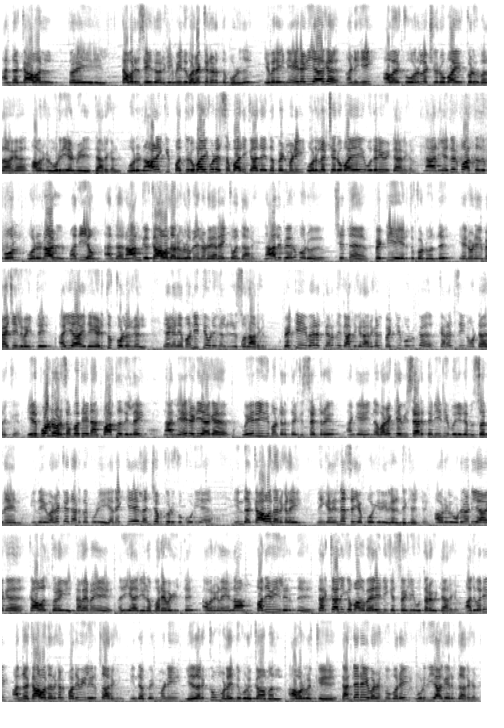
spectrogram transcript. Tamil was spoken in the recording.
அந்த துறையில் தவறு செய்தவர்கள் மீது வழக்கு நடத்தும் பொழுது இவரை நேரடியாக அணுகி அவருக்கு ஒரு லட்சம் ரூபாய் கொடுப்பதாக அவர்கள் உறுதியளித்தார்கள் ஒரு நாளைக்கு பத்து ரூபாய் கூட சம்பாதிக்காத இந்த பெண்மணி ஒரு லட்சம் ரூபாயை உதறிவிட்டார்கள். நான் எதிர்பார்த்தது போல் ஒரு நாள் மதியம் அந்த நான்கு காவலர்களும் என்னுடைய அறைக்கு வந்தார்கள். நாலு பேரும் ஒரு சின்ன பெட்டியை எடுத்துக்கொண்டு வந்து என்னுடைய மேஜையில் வைத்து ஐயா இதை எடுத்துக்கொள்ளுங்கள் எங்களை மன்னித்து விடுங்கள் என்று சொன்னார்கள். பெட்டியை வேற திறந்து காட்டுகிறார்கள். பெட்டி முழுக்க கரன்சி நோட்டா இருக்கு. இது போன்ற ஒரு சம்பவத்தை நான் பார்த்து பார்த்ததில்லை நான் நேரடியாக உயர்நீதிமன்றத்துக்கு சென்று அங்கே இந்த வழக்கை விசாரித்த நீதிபதியிடம் சொன்னேன். இந்த வழக்கை நடத்தக்கூடிய எனக்கே லஞ்சம் கொடுக்கக்கூடிய இந்த காவலர்களை நீங்கள் என்ன செய்ய போகிறீர்கள் என்று கேட்டேன். அவர்கள் உடனடியாக காவல்துறை தலைமை அதிகாரியிடம் வரவழைத்து அவர்களை எல்லாம் பதவியில் இருந்து தற்காலிகமாக வேலை நீக்க சொல்லி உத்தரவிட்டார்கள். அதுவரை அந்த காவலர்கள் பதவியில் இருந்தார்கள். இந்த பெண்மணி எதற்கும் விளைந்து கொடுக்காமல் அவர்களுக்கு தண்டனை வழங்கும் வரை உறுதியாக இருந்தார்கள்.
